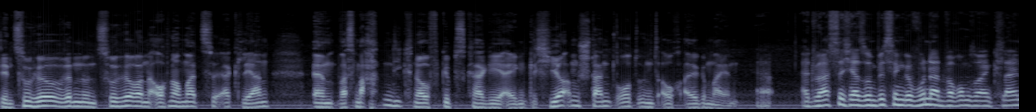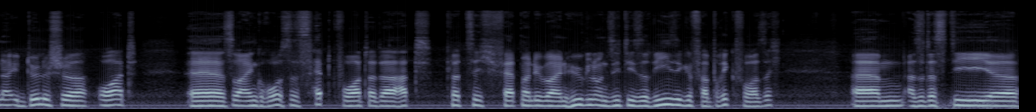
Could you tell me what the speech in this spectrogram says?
den Zuhörerinnen und Zuhörern auch nochmal zu erklären, ähm, was machten die Knauf Gips KG eigentlich hier am Standort und auch allgemein? Ja. Du hast dich ja so ein bisschen gewundert, warum so ein kleiner idyllischer Ort äh, so ein großes Headquarter da hat. Plötzlich fährt man über einen Hügel und sieht diese riesige Fabrik vor sich. Ähm, also dass die, äh,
